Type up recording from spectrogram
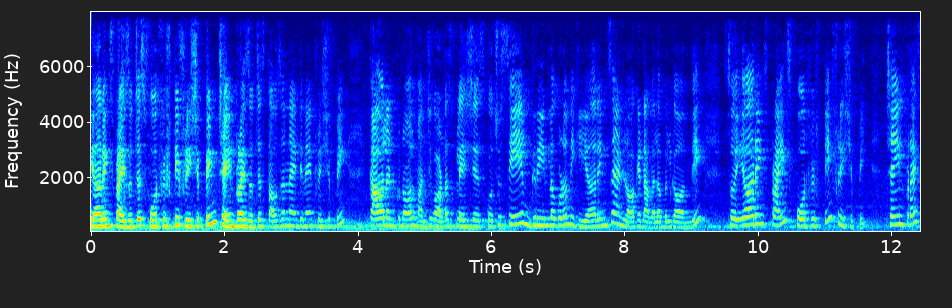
ఇయర్ రింగ్స్ ప్రైస్ వచ్చేసి four fifty free shipping chain price వచ్చేసి thousand ninety nine free shipping కావాలనుకున్న వాళ్ళు మంచిగా ఆర్డర్స్ ప్లేస్ చేసుకోవచ్చు. సేమ్ గ్రీన్లో కూడా మీకు ఇయర్ రింగ్స్ అండ్ లాకెట్ అవైలబుల్గా ఉంది. So earrings price four fifty free shipping chain price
